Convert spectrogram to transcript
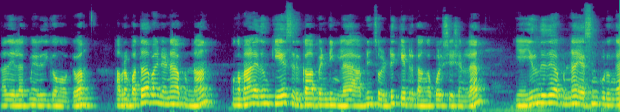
அது எல்லாத்தையுமே எழுதிக்கோங்க ஓகேவா அப்புறம் பத்தாவது பாயிண்ட் என்ன அப்படின்னா உங்கள் மேலே எதுவும் கேஸ் இருக்கா பெண்டிங்கில் அப்படின்னு சொல்லிட்டு கேட்டிருக்காங்க போலீஸ் ஸ்டேஷனில் இருந்தது அப்படின்னா எஸ்ன்னு கொடுங்க.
